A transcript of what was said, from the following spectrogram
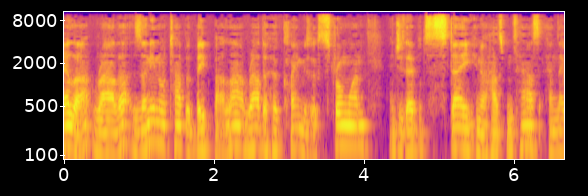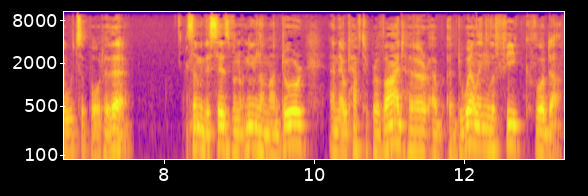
Ella, rather, zaninotah beit ba'ala, rather her claim is a strong one, and she's able to stay in her husband's house, and they would support her there. Something that says v'nonin la madur, and they would have to provide her a, a dwelling lefik voda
